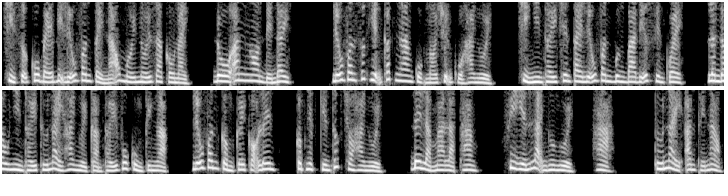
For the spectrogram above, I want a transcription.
chỉ sợ cô bé bị Liễu Vân tẩy não mới nới ra câu này. Đồ ăn ngon đến đây. Liễu Vân xuất hiện cắt ngang cuộc nói chuyện của hai người, chỉ nhìn thấy trên tay Liễu Vân bưng ba đĩa xiên que, lần đầu nhìn thấy thứ này hai người cảm thấy vô cùng kinh ngạc. Liễu Vân cầm cây cọ lên, cập nhật kiến thức cho hai người. Đây là ma lạt thang. Phi Yến lại ngơ người, hả? Thứ này ăn thế nào?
